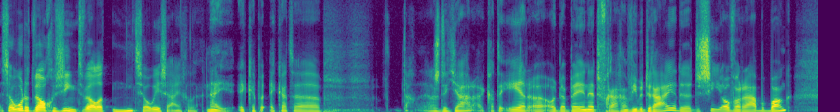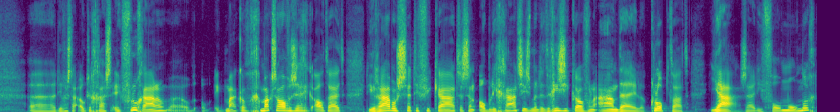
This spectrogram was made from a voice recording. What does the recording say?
Zo wordt het wel gezien, terwijl het niet zo is eigenlijk. Nee, ik, heb, ik had... eh, dacht, dat was dit jaar. Ik had de eer ooit bij BNR te vragen aan wie bedraaien, de, de CEO van Rabobank. Eh, die was daar ook de gast. En ik vroeg aan hem, eh, op, ik maak het gemakshalve zeg ik altijd, die Rabo-certificaten zijn obligaties met het risico van aandelen. Klopt dat? Ja, zei hij volmondig.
